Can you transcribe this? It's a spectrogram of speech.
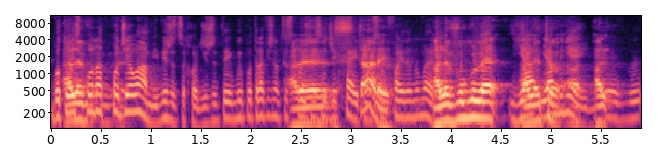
bo, to ale, jest ponad podziałami, wiesz o co chodzi, że ty jakby potrafisz na to spojrzeć w zasadzie, hej, to są fajne numery. Ale w ogóle... Ja, ale to, ja mniej. Ale, jakby...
